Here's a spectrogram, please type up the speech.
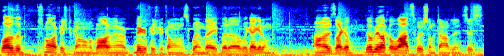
a lot of the smaller fish be coming on the bottom and our bigger fish be coming on the swim bait. But uh, we gotta get them. I don't know. It's like a there'll be like a light switch sometimes, and it's just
